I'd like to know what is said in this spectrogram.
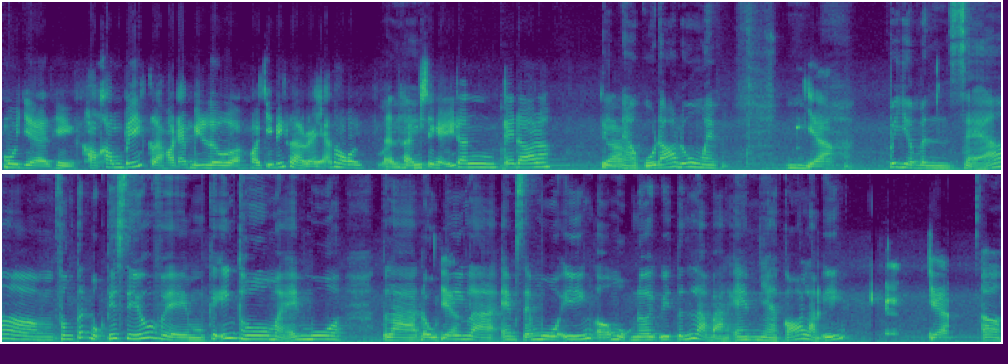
mua về thì họ không biết là họ đang bị lừa họ chỉ biết là rẻ thôi Vậy. em suy nghĩ đến cái đó đó tiền dạ nào của đó đúng không em ừ. dạ Bây giờ mình sẽ um, phân tích một tí xíu về cái yến thô mà em mua là đầu Dạ. tiên là em sẽ mua yến ở một nơi uy tín là bạn em nhà có làm yến. dạ Ờ.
